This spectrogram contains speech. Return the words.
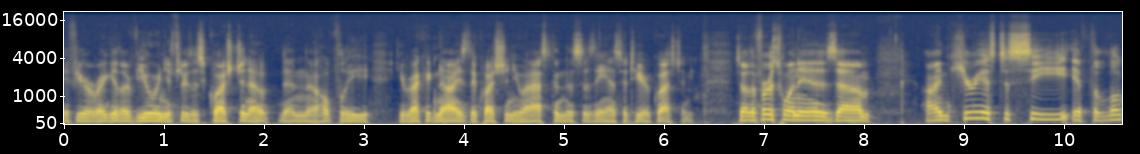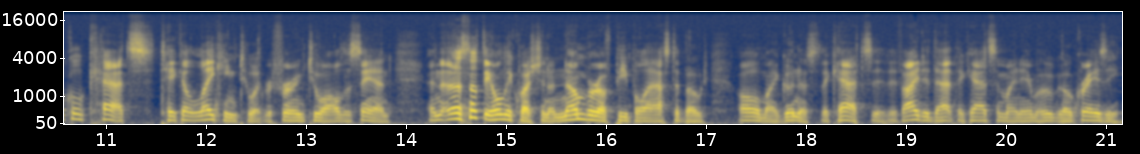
if you're a regular viewer and you threw this question out, then uh, hopefully you recognize the question you asked, and this is the answer to your question. So the first one is. Um, I'm curious to see if the local cats take a liking to it, referring to all the sand. And that's not the only question. A number of people asked about, oh my goodness, the cats. If, I did that, the cats in my neighborhood would go crazy.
